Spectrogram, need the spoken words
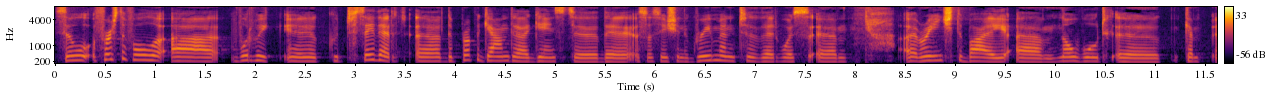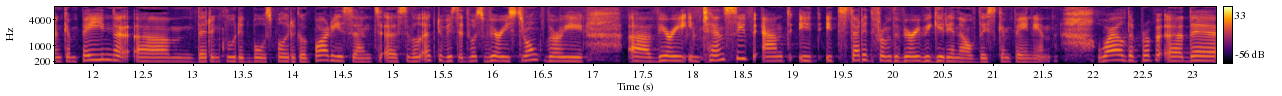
So, first of all, uh, what we uh, could say that uh, the propaganda against uh, the association agreement that was um, arranged by um, no vote cam campaign um, that included both political parties and civil activists, it was very strong, very, very intensive, and it, it, started from the very beginning of this campaigning. While the, the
